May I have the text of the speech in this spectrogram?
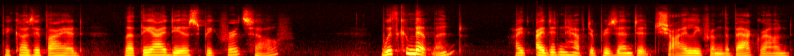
Because if I had let the idea speak for itself with commitment, I, I didn't have to present it shyly from the background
